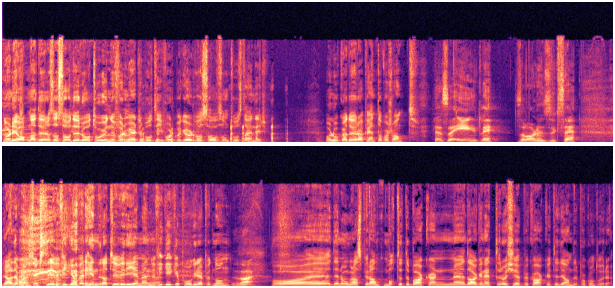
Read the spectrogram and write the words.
når de åpna døra, så så du lå to uniformerte politifolk på gulvet og sov som to steiner. Og lukka døra pent og forsvant. Ja, så egentlig så var det en suksess. Ja, det var en suksess. Vi fikk jo forhindra tyveriet, men vi fikk ikke pågrepet noen. Nei. Og eh, den unge aspiranten måtte til bakeren eh, dagen etter og kjøpe kake til de andre på kontoret.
